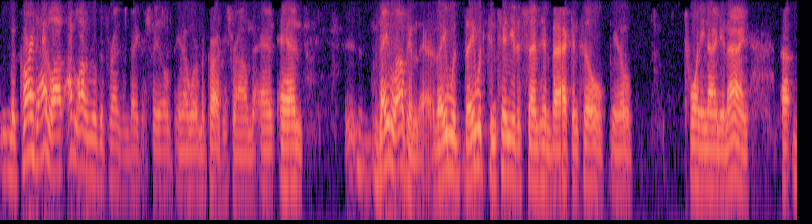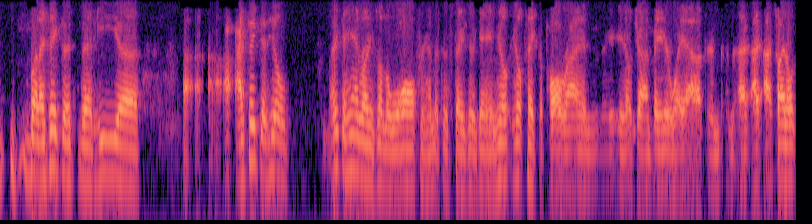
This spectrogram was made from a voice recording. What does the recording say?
McCarthy. I have a lot I have a lot of real good friends in Bakersfield. You know where McCarthy's from, and and they love him there. They would they would continue to send him back until you know 2099. Uh, but I think that that he uh, I, I think that he'll I think the handwriting's on the wall for him at this stage of the game. He'll he'll take the Paul Ryan, you know, John Boehner way out, and, and I, I so I don't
